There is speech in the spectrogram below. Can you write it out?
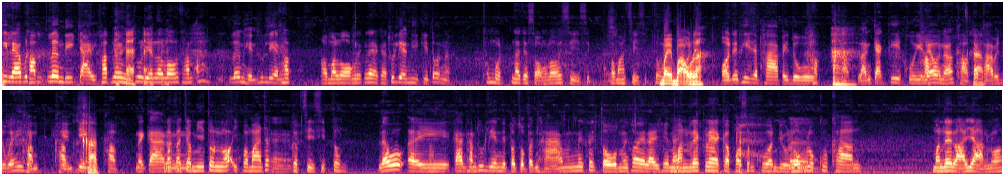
ที่แล้วครับเริ่มดีใจครับเริ่มเห็นทุเรียนเราลองทำอ้าวเริ่มเห็นทุเรียนครับ เอามาลองแรกๆกันทุเรียนมีกี่ต้นอะทั้งหมดน่าจะ 240 ประมาณ 40 ต้น ไม่เบานะ อ๋อเดี๋ยวพี่จะพาไปดูครับอ่าหลังจากที่คุยครับแล้วเนาะครับจะพาไปดูให้ครัเห็บนครับ เห็นจริงครับ ครับในการ แล้วก็จะมีต้นเงาะอีกประมาณสักเออ เกือบ40 ต้น แล้วไอการทำทุเรียนเนี่ยประสบปัญหามันไม่ค่อยโตไม่ค่อยอะไรใช่ไหม มันแรกๆก็พอสมควรอยู่เออล้มลุกคลุกคลาน มันหลายๆอย่างเนาะ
